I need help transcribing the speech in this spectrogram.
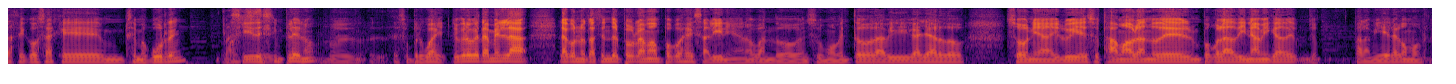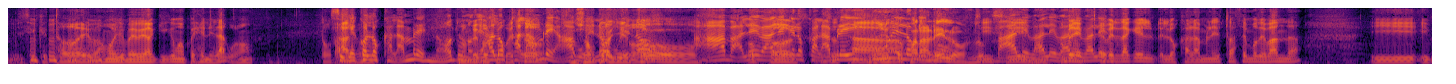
hacer cosas que mm, se me ocurren, así Ay, de sí. simple, ¿no? Pues, es súper guay. Yo creo que también la, la connotación del programa un poco es esa línea, ¿no? Cuando en su momento David Gallardo, Sonia y Luis, eso estábamos hablando de un poco la dinámica de. yo- para mí era como, si es que esto es, vamos, yo me veo aquí como pez en el agua, ¿no? Total, Sigues con ¿no? los calambres, ¿no? Tú no, dejas los calambres. Ah, son bueno, proyectos- bueno. Ah, vale, vale, que los calambres y tú es lo mismo. paralelos, ¿no? Sí, sí. Vale, vale, vale, vale. Es verdad que el- los calambres esto hacemos de banda y, y-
